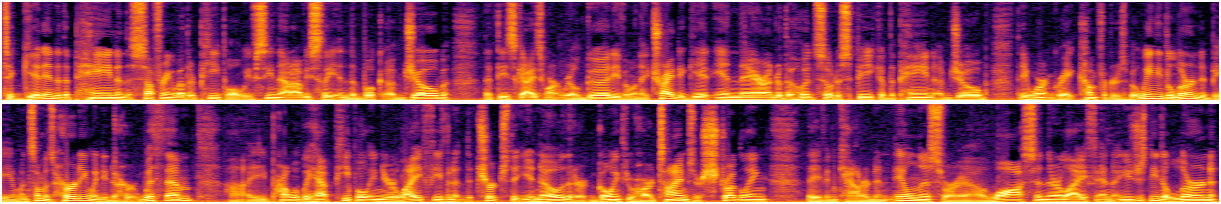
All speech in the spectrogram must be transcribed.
to get into the pain and the suffering of other people. We've seen that obviously in the book of Job, that these guys weren't real good. Even when they tried to get in there under the hood, so to speak, of the pain of Job, they weren't great comforters. But we need to learn to be. And when someone's hurting, we need to hurt with them. Uh, you probably have people in your life, even at the church that you know, that are going through hard times, they're struggling, they've encountered an illness or a loss in their life. And you just need to learn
